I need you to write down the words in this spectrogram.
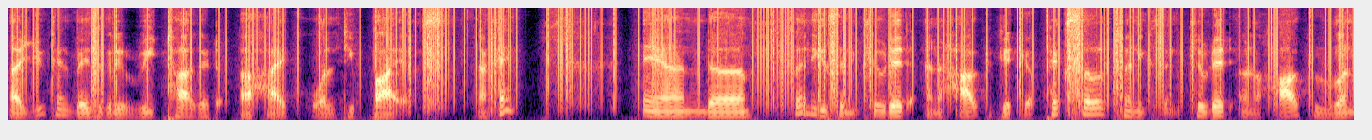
uh, you can basically retarget a high quality buyers okay? And uh, training is included on how to get your pixel. Training is included on how to run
